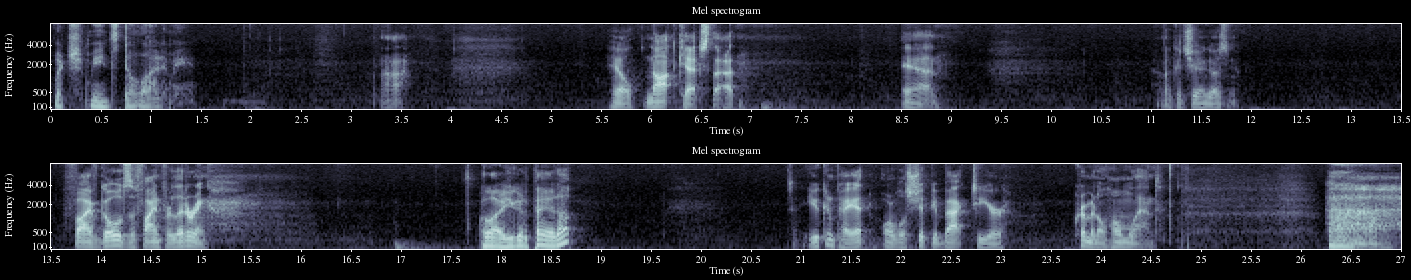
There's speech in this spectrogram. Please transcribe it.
Which means don't lie to me. Ah. he'll not catch that. And I look at you and goes, Five gold's the fine for littering. Well, are you gonna pay it up? So you can pay it, or we'll ship you back to your criminal homeland.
